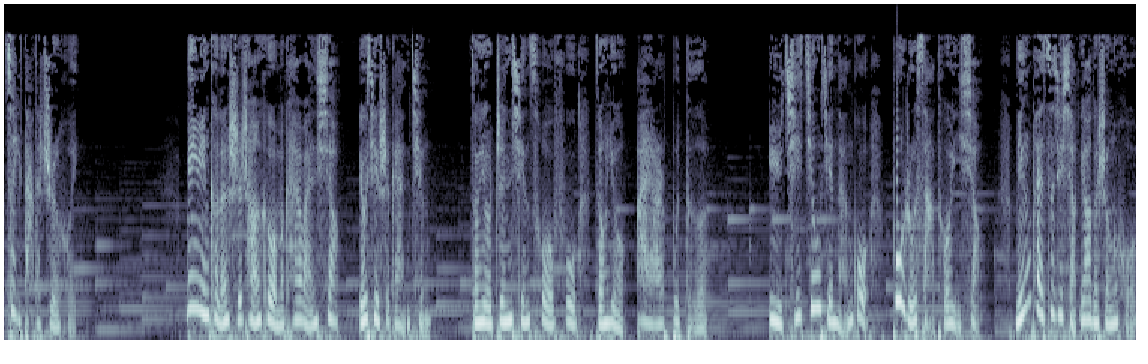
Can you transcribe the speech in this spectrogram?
最大的智慧。命运可能时常和我们开玩笑，尤其是感情，总有真心错付，总有爱而不得。与其纠结难过，不如洒脱一笑。明白自己想要的生活，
